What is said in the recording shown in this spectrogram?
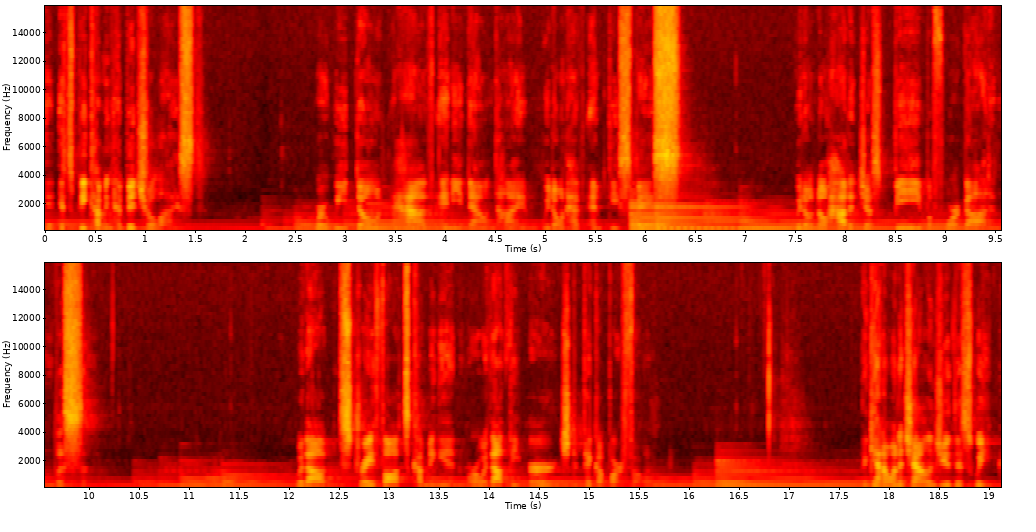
it's becoming habitualized where we don't have any downtime, we don't have empty space, we don't know how to just be before God and listen without stray thoughts coming in or without the urge to pick up our phone. Again, I want to challenge you this week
